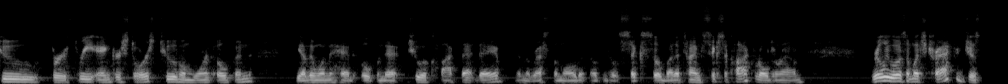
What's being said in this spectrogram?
two for three anchor stores. Two of them weren't open. The other one had opened at two o'clock that day, and the rest of the mall didn't open until six. So by the time six o'clock rolled around, really wasn't much traffic just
